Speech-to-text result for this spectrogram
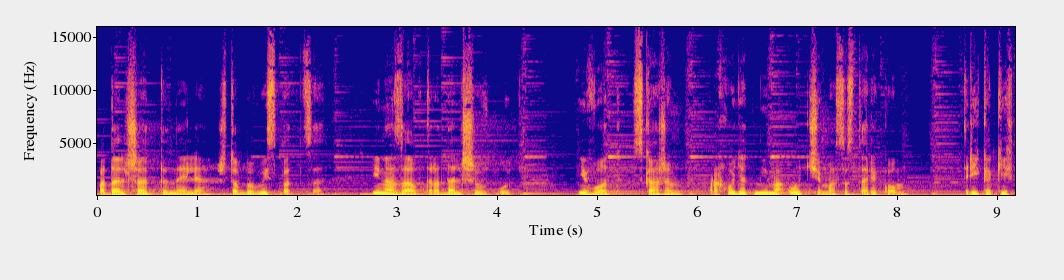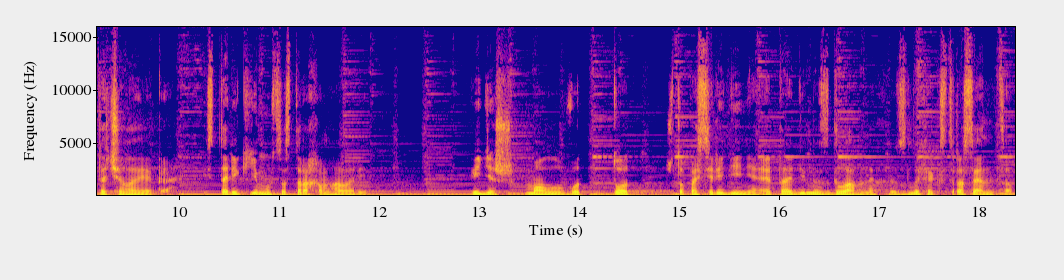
подальше от тоннеля, чтобы выспаться – и на завтра дальше в путь. И вот, скажем, проходят мимо отчима со стариком три каких-то человека, и старик ему со страхом говорит. Видишь, мол, вот тот, что посередине, это один из главных злых экстрасенсов,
